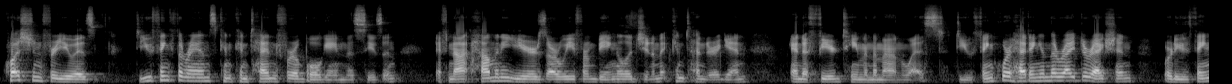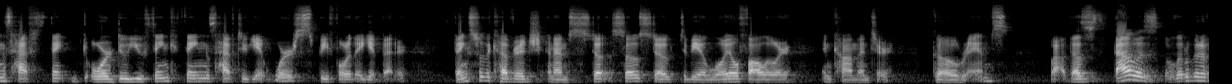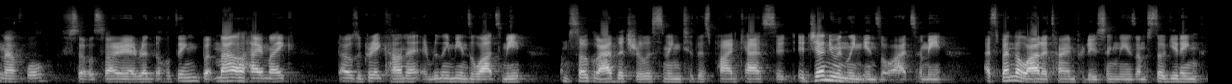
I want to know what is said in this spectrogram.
Question for you is Do you think the Rams can contend for a bowl game this season? If not, how many years are we from being a legitimate contender again and a feared team in the Mountain West? Do you think we're heading in the right direction, or do you things have th- or do you think things have to get worse before they get better? Thanks for the coverage, and I'm sto- so stoked to be a loyal follower and commenter. Go Rams! Wow, that was that was a little bit of mouthful. So sorry I read the whole thing, but mile high, Mike. That was a great comment. It really means a lot to me. I'm so glad that you're listening to this podcast. It, it genuinely means a lot to me. I spend a lot of time producing these. I'm still getting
